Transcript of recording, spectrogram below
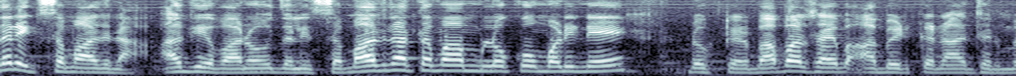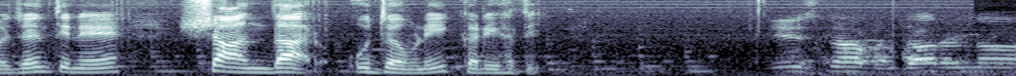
દરેક સમાજના આગેવાનો, દલિત સમાજના તમામ લોકો મળીને ડૉક્ટર બાબા સાહેબ આંબેડકરના જન્મજયંતિને શાનદાર ઉજવણી કરી હતી. દેશના બંધારણના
